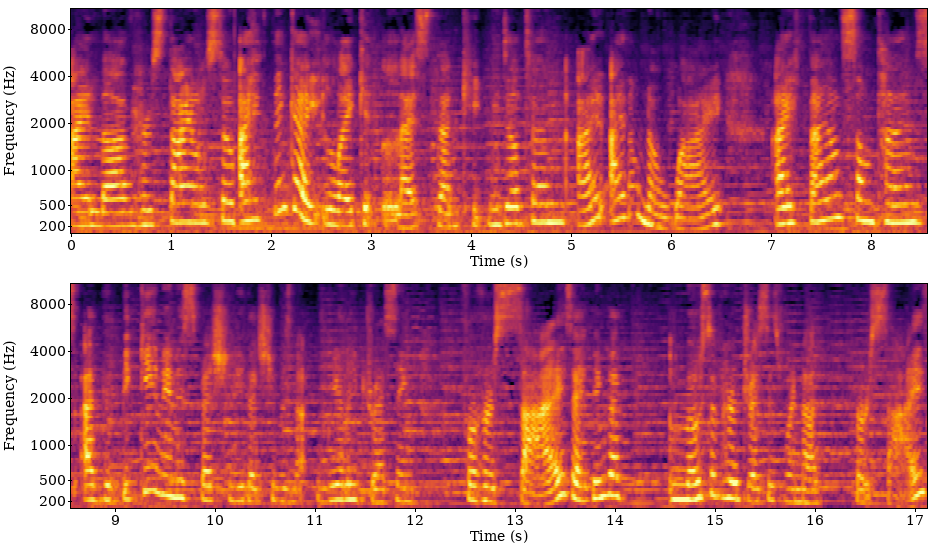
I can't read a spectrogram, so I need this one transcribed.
I love her style so I think I like it less than Kate Middleton. I, I don't know why. I found sometimes at the beginning especially that she was not really dressing for her size. I think that most of her dresses were not her size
